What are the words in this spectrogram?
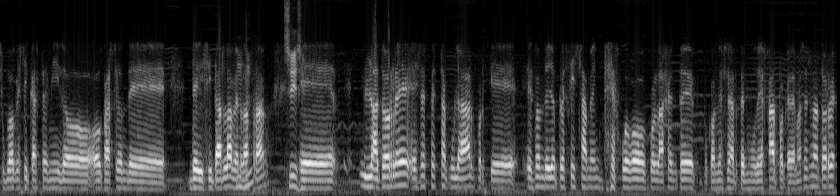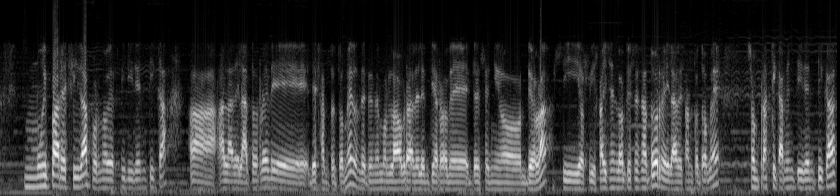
supongo que sí que has tenido ocasión de, visitarla, ¿verdad, Fran? Sí, sí. Eh, La torre es espectacular porque es donde yo precisamente juego con la gente con ese arte mudéjar, porque además es una torre muy parecida, por no decir idéntica, a, la de la torre de, Santo Tomé, donde tenemos la obra del entierro del señor de Olá. Si os fijáis en lo que es esa torre y la de Santo Tomé, son prácticamente idénticas,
